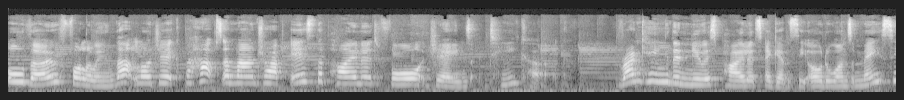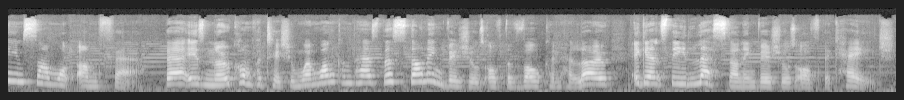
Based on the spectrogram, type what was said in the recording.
Although, following that logic, perhaps a man trap is the pilot for James T. Kirk. Ranking the newest pilots against the older ones may seem somewhat unfair. There is no competition when one compares the stunning visuals of the Vulcan Hello against the less stunning visuals of the Cage.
